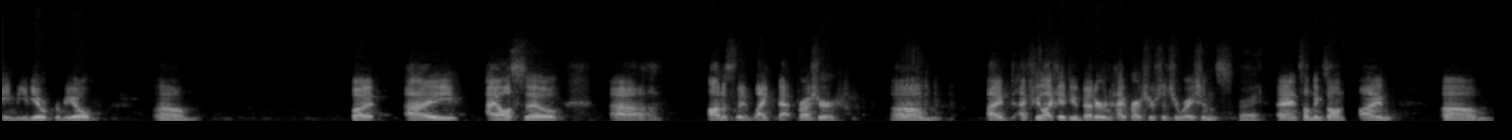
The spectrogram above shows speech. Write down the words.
a mediocre meal. Um, but I I also uh, honestly like that pressure. Um, I I feel like I do better in high pressure situations. Right. And something's on line. Um,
